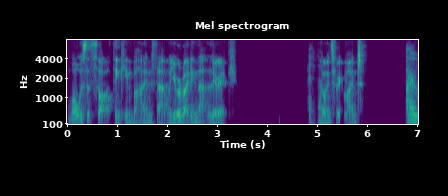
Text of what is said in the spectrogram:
what was the thought thinking behind that when you were writing that lyric going through your mind? I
